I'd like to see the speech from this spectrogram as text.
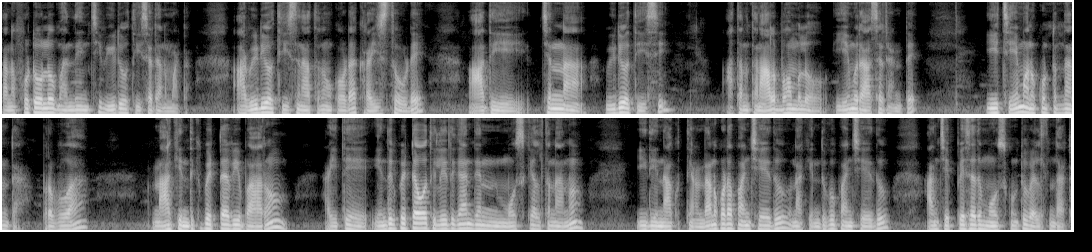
తన ఫోటోలో బంధించి వీడియో తీశాడనమాట. ఆ వీడియో తీసిన అతను కూడా క్రైస్తవుడే. అది చిన్న వీడియో తీసి అతను తన ఆల్బమ్లో ఏమి రాశాడంటే ఈ చీమ అనుకుంటుందంట ప్రభువా నాకు ఎందుకు పెట్టావు ఈ భారం? అయితే ఎందుకు పెట్టావో తెలియదు కానీ నేను మోసుకెళ్తున్నాను. ఇది నాకు తినడానికి కూడా పనిచేయదు నాకు ఎందుకు పనిచేయదు అని చెప్పేసి అది మోసుకుంటూ వెళ్తుందట.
